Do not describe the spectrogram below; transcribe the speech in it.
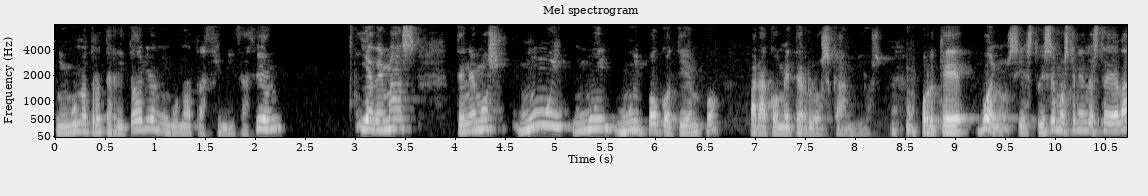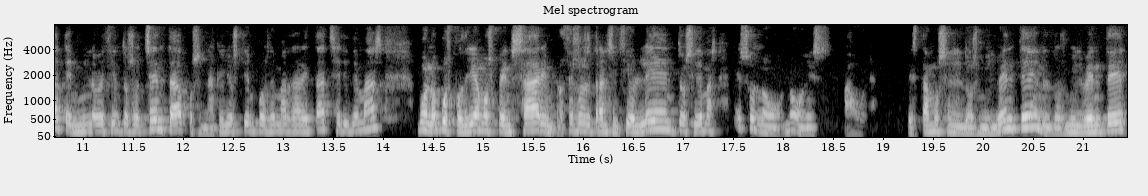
ningún otro territorio, ninguna otra civilización. Y además tenemos muy, muy, muy poco tiempo para acometer los cambios. Porque, bueno, si estuviésemos teniendo este debate en 1980, pues en aquellos tiempos de Margaret Thatcher y demás, bueno, pues podríamos pensar en procesos de transición lentos y demás. Eso no, no es ahora. Estamos en el 2020, en el 2020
